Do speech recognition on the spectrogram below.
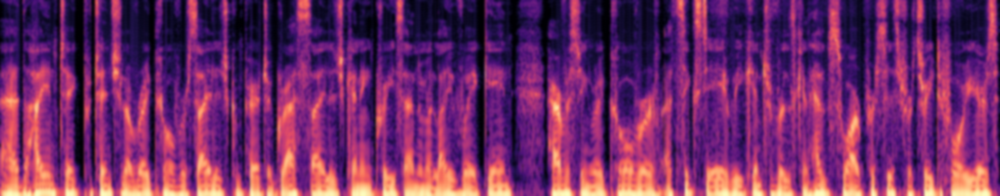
Uh, the high intake potential of red clover silage compared to grass silage can increase animal live weight gain harvesting red clover at six to eight week intervals can help sward persist for three to four years.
